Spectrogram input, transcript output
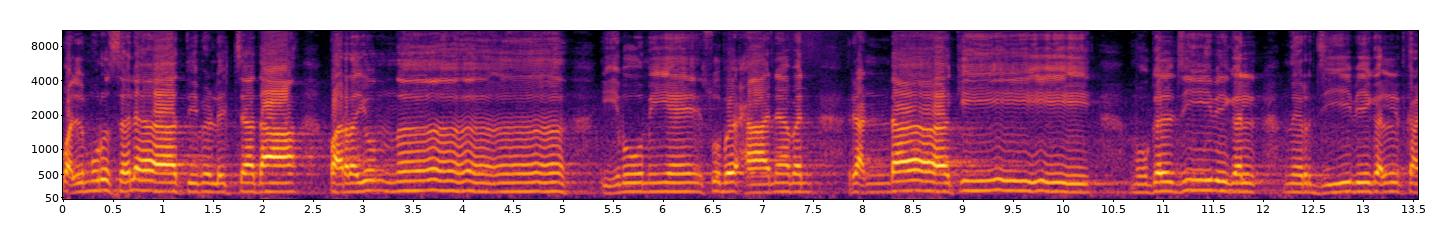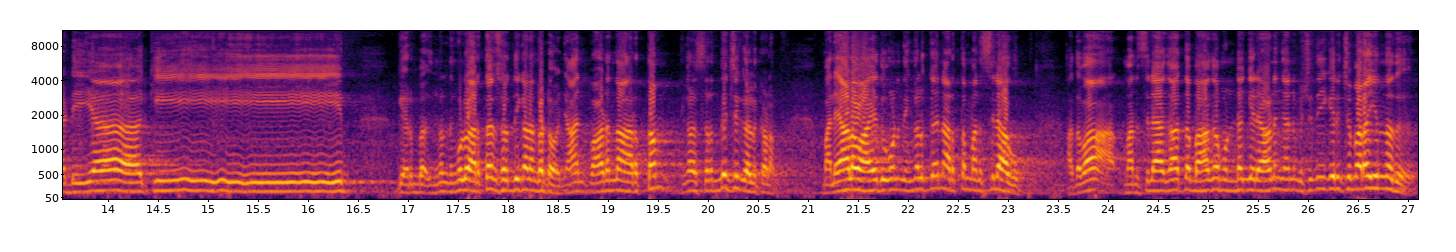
വൽമുറുസലാത്തി വിളിച്ചതാ പറയുന്നു. ഈ ഭൂമിയെ സുബഹാനവൻ രണ്ടാക്കി. മുഗൾ ജീവികൾ നിർജീവികൾ കടിയാക്കി. ഗർഭ നിങ്ങൾ നിങ്ങൾ അർത്ഥം ശ്രദ്ധിക്കണം കേട്ടോ. ഞാൻ പാടുന്ന അർത്ഥം നിങ്ങൾ ശ്രദ്ധിച്ച് കേൾക്കണം. മലയാളം ആയതുകൊണ്ട് നിങ്ങൾക്ക് തന്നെ അർത്ഥം മനസ്സിലാകും. അഥവാ മനസ്സിലാകാത്ത ഭാഗമുണ്ടെങ്കിലാണ് ഞാൻ വിശദീകരിച്ച് പറയുന്നത്.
